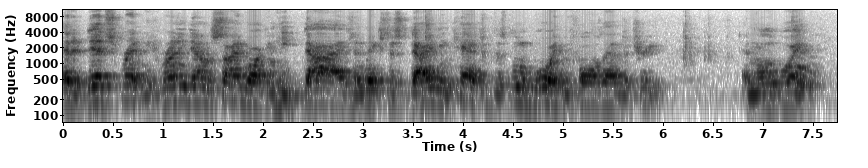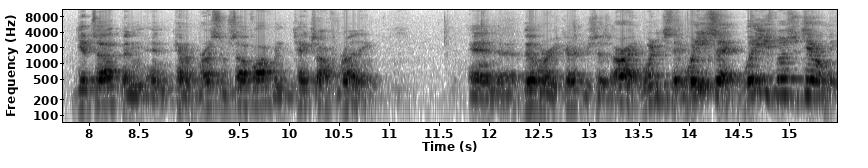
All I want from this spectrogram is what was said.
at a dead sprint, and he's running down the sidewalk, and he dives and makes this diving catch of this little boy who falls out of a tree. And the little boy gets up and, and kind of brushes himself off and takes off running. And uh, Bill Murray's character says, all right, what do you say? What do you say? What are you supposed to tell me?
